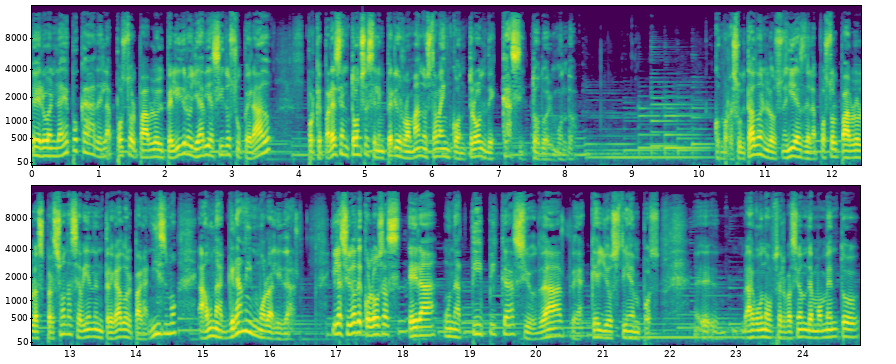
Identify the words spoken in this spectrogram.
Pero en la época del apóstol Pablo el peligro ya había sido superado porque para ese entonces el imperio romano estaba en control de casi todo el mundo. Como resultado, en los días del apóstol Pablo, las personas se habían entregado al paganismo, a una gran inmoralidad. Y la ciudad de Colosas era una típica ciudad de aquellos tiempos. Eh, hago una observación de momento,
